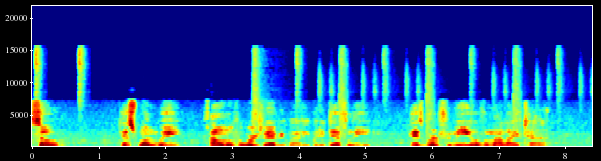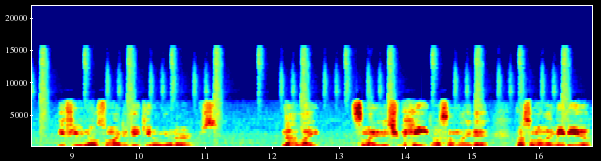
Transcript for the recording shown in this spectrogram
So that's one way. I don't know if it works for everybody, but it definitely has worked for me over my lifetime. If you know somebody that get on your nerves, not like somebody that you hate or something like that, but somebody like maybe a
